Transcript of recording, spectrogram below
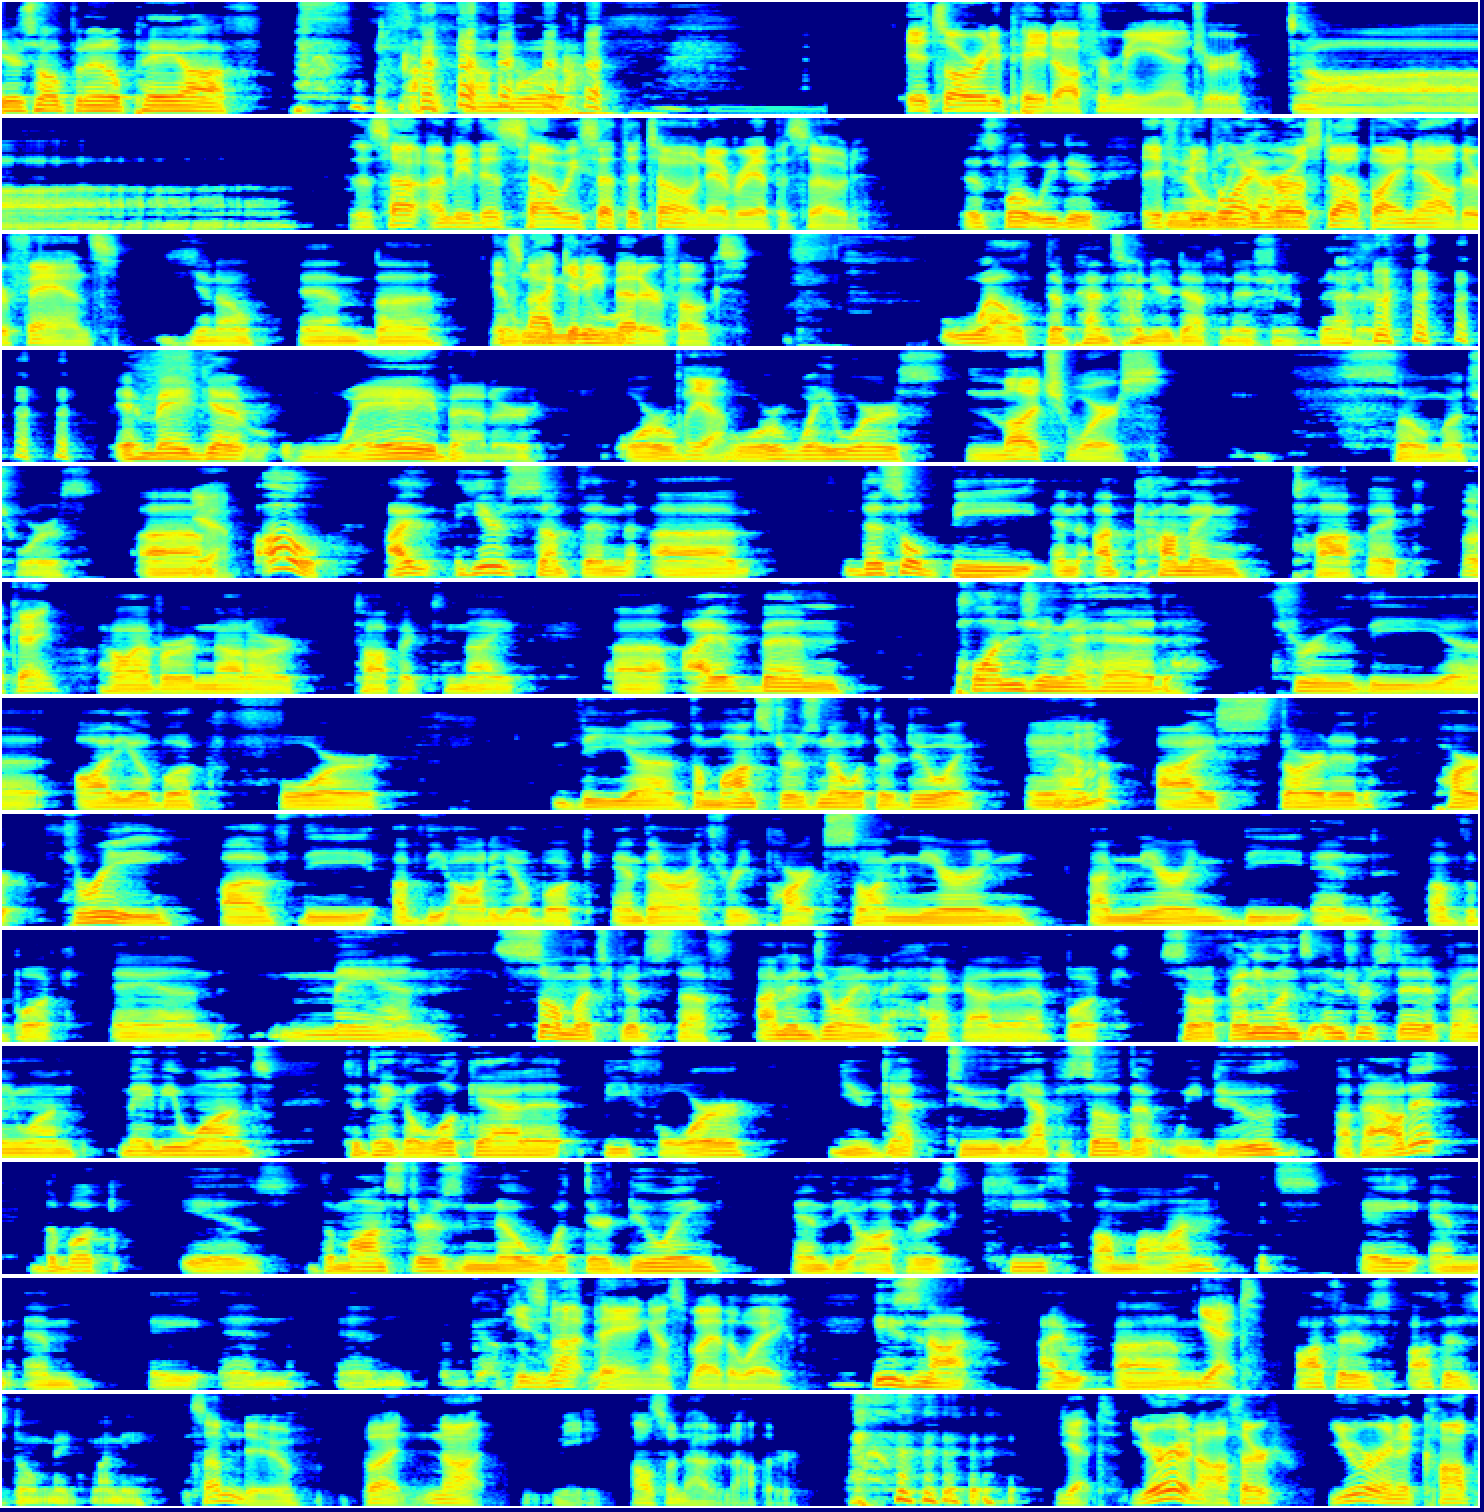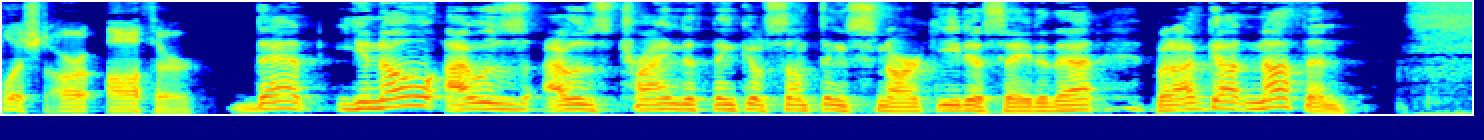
Here's hoping it'll pay off. Knock on wood. It's already paid off for me, Andrew. Aww. That's how. I mean, this is how we set the tone every episode. That's what we do, If You know, people aren't gotta- grossed out by now, they're fans. you know, and uh It's and not getting better, folks. Well, depends on your definition of better. it may get way better, or Yeah. or way worse. Much worse. So much worse. Um, Yeah. Oh, I here's something. Uh, this will be an upcoming topic. Okay. However, not our topic tonight. Uh, I have been plunging ahead through the uh, audiobook for the uh, the monsters know what they're doing, and Mhm. I started part three of the of the audiobook, and there are three parts. So I'm nearing I'm nearing the end of the book, and man, so much good stuff. I'm enjoying the heck out of that book. So if anyone's interested, if anyone maybe wants to take a look at it before you get to the episode that we do about it, the book is The Monsters Know What They're Doing, and the author is Keith Ammann. It's A M M A N N. He's not paying us, by the way, He's not. I um yet. authors authors don't make money. Some do, but not me. Also, not an author yet. You're an author. You are an accomplished author. That you know, I was I was trying to think of something snarky to say to that, but I've got nothing.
